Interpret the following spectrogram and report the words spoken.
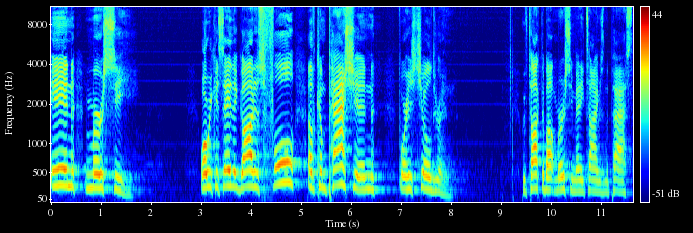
in mercy. Or we could say that God is full of compassion for his children. We've talked about mercy many times in the past.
